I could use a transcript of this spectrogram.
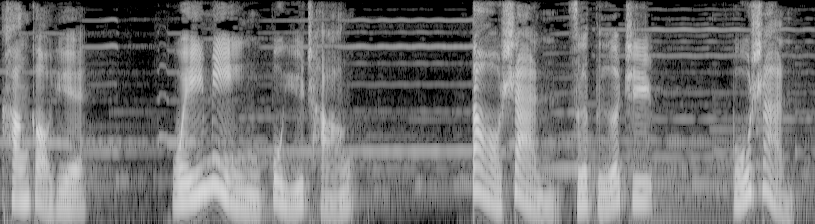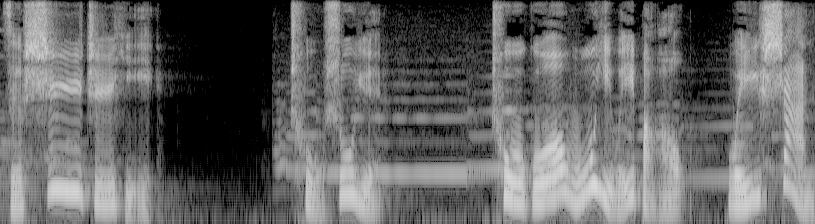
康告曰。唯命不于常，道善则得之，不善则失之矣。楚书曰：“楚国无以为宝，为善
